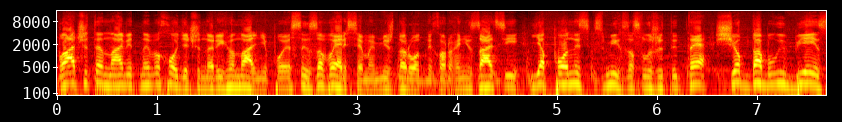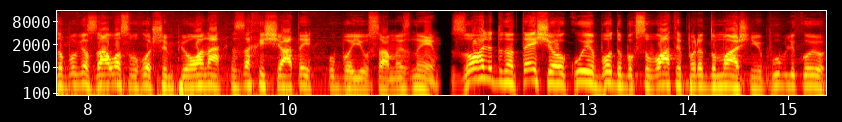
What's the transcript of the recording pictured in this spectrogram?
бачите, навіть не виходячи на регіональні пояси за версіями міжнародних організацій, японець зміг заслужити те, щоб WBA зобов'язало свого чемпіона захищати у бою саме з ним. З огляду на те, що Окує буде боксувати перед домашньою публікою,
